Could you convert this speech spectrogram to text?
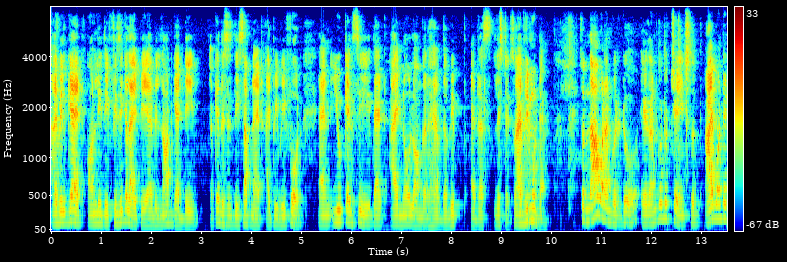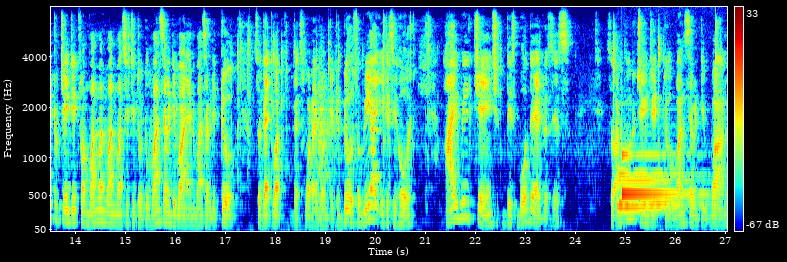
I will get only the physical IP I will not get the okay this is the subnet IPv4 and you can see that I no longer have the VIP address listed. So I have removed them so now what I'm going to do is I'm going to change. So I wanted to change it from 111.162 to 171 and 172 so that what that's what I wanted to do. So vi etc host. I will change this both the addresses. So I'm going to change it to 171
